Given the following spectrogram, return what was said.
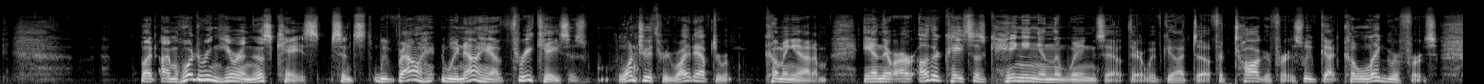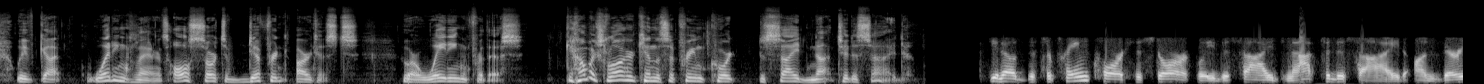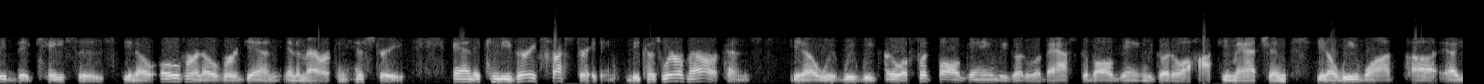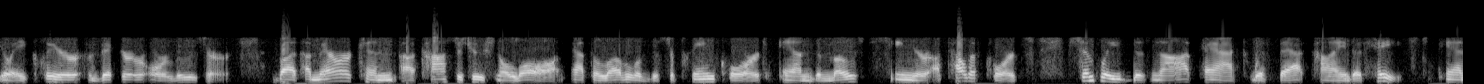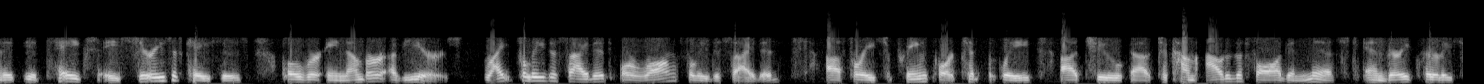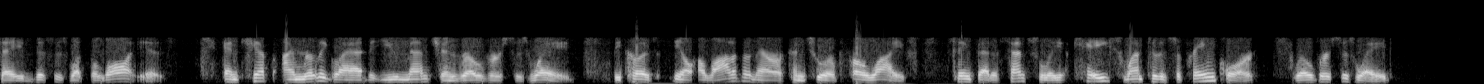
But I'm wondering here in this case, since we've now, we now have three cases, one, two, three, right after coming at them. And there are other cases hanging in the wings out there. We've got uh, photographers, we've got calligraphers, we've got wedding planners, all sorts of different artists who are waiting for this. How much longer can the Supreme Court decide not to decide? You know, the Supreme Court historically decides not to decide on very big cases, you know, over and over again in American history. And it can be very frustrating because we're Americans. You know, we, we, we go to a football game, we go to a basketball game, we go to a hockey match, and, you know, we want, uh, you know, a clear victor or loser. But American uh, constitutional law at the level of the Supreme Court and the most senior appellate courts simply does not act with that kind of haste. And it, it takes a series of cases over a number of years, rightfully decided or wrongfully decided, uh, for a Supreme Court typically uh, to uh, to come out of the fog and mist and very clearly say this is what the law is. And Kip, I'm really glad that you mentioned Roe versus Wade because you know a lot of Americans who are pro-life think that essentially a case went to the Supreme Court, Roe versus Wade,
